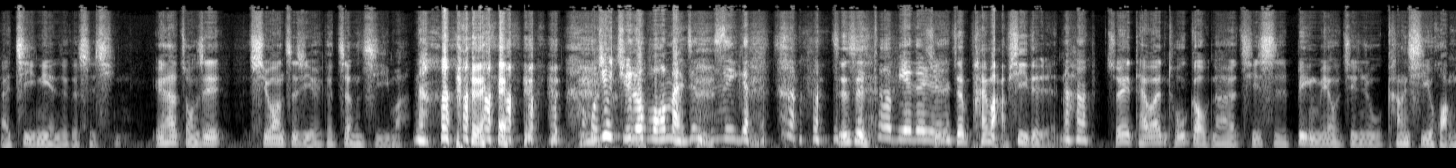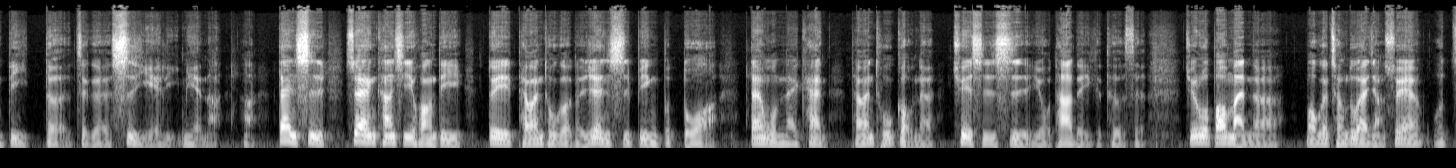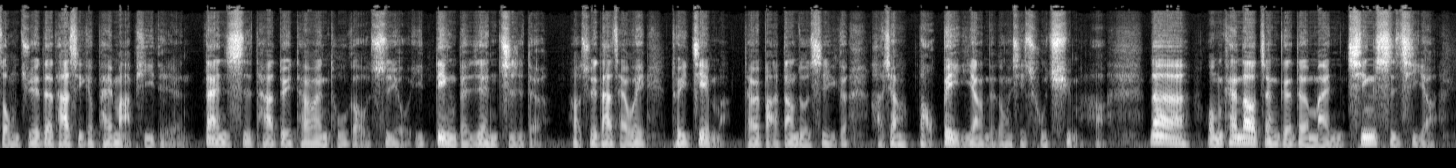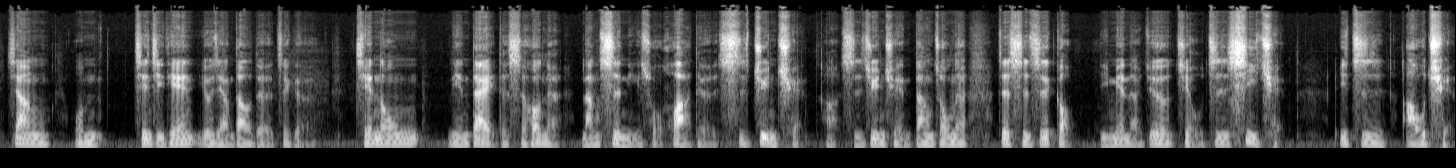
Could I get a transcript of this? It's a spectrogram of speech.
来纪念这个事情，因为他总是希望自己有一个政绩嘛。我觉得觉罗宝满真的是一个，真是特别的人，这拍马屁的人啊。所以台湾土狗呢，其实并没有进入康熙皇帝的这个视野里面啊啊。但是虽然康熙皇帝对台湾土狗的认识并不多啊，但我们来看台湾土狗呢，确实是有它的一个特色。觉罗宝满呢，某个程度来讲，虽然我总觉得他是一个拍马屁的人，但是他对台湾土狗是有一定的认知的。好，所以他才会推荐嘛，他会把它当做是一个好像宝贝一样的东西出去嘛。好，那我们看到整个的满清时期啊，像我们前几天有讲到的这个乾隆年代的时候呢，郎世宁所画的十骏犬啊，十骏犬当中呢，这十只狗里面呢就有九只细犬，一只獒犬。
